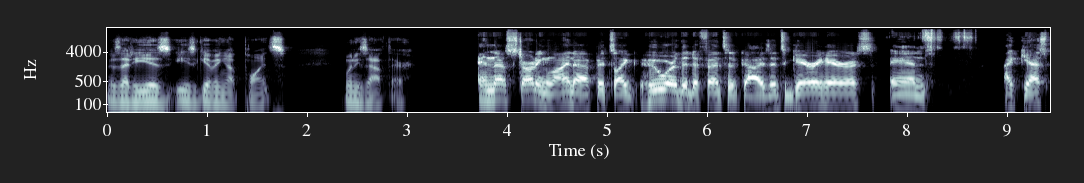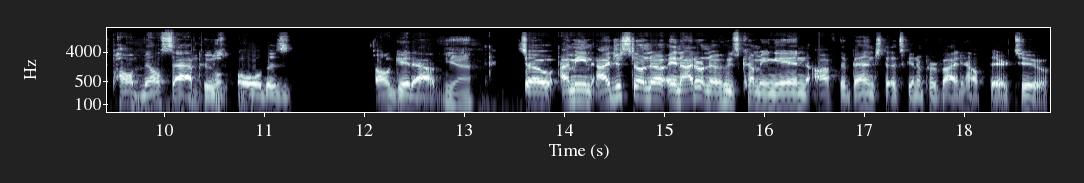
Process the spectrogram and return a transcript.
Is that he is he's giving up points when he's out there. And that starting lineup, it's like who are the defensive guys? It's Gary Harris and I guess Paul Millsap, who's old as all get out. Yeah, So I mean, I just don't know, and I don't know who's coming in off the bench that's going to provide help there too.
